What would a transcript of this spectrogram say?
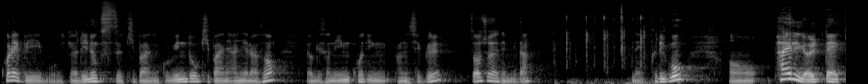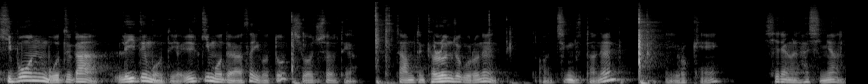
콜앱이 뭐 그러니까 리눅스 기반이고 윈도우 기반이 아니라서 여기서는 인코딩 방식을 써줘야 됩니다. 네, 그리고 어, 파일을 열 때 기본 모드가 리드 모드예요. 읽기 모드라서 이것도 지워주셔도 돼요. 자, 아무튼 결론적으로는 어, 지금부터는 이렇게 실행을 하시면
